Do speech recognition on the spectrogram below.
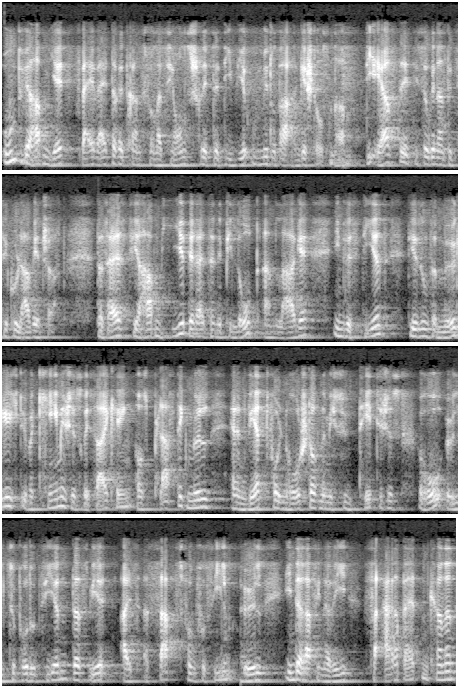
Und wir haben jetzt zwei weitere Transformationsschritte, die wir unmittelbar angestoßen haben. Die erste ist die sogenannte Zirkularwirtschaft. Das heißt, wir haben hier bereits eine Pilotanlage investiert, die es uns ermöglicht, über chemisches Recycling aus Plastikmüll einen wertvollen Rohstoff, nämlich synthetisches Rohöl zu produzieren, das wir als Ersatz vom fossilen Öl in der Raffinerie verarbeiten können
